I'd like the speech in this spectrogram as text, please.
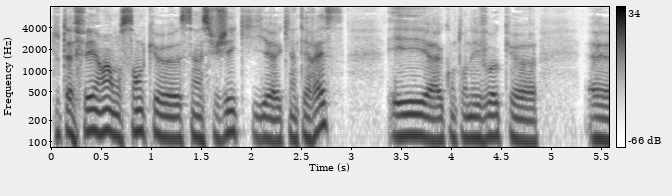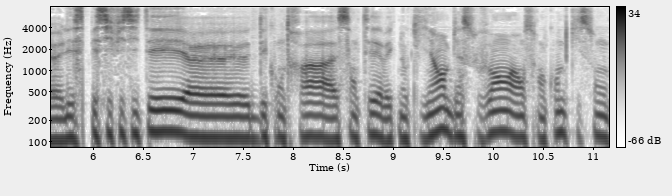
Tout à fait. Hein, on sent que c'est un sujet qui, euh, qui intéresse. Et quand on évoque les spécificités euh, des contrats santé avec nos clients, bien souvent, on se rend compte qu'ils sont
